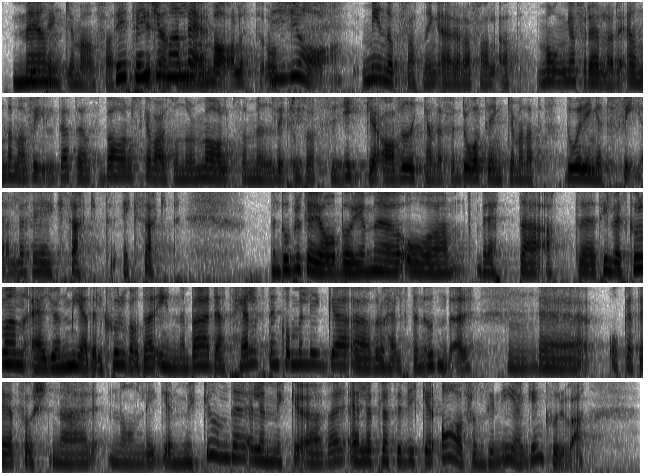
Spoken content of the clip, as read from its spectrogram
Men det tänker man för att det, det känns som lätt. normalt. Och ja. Min uppfattning är i alla fall att många föräldrar, det enda man vill det är att ens barn ska vara så normalt som möjligt Precis. och så icke avvikande. För då tänker man att då är det inget fel. Exakt, exakt. Men då brukar jag börja med att berätta att eh, tillväxtkurvan är ju en medelkurva och där innebär det att hälften kommer ligga över och hälften under. Mm. Eh, och att det är först när någon ligger mycket under eller mycket över eller plötsligt viker av från sin egen kurva.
